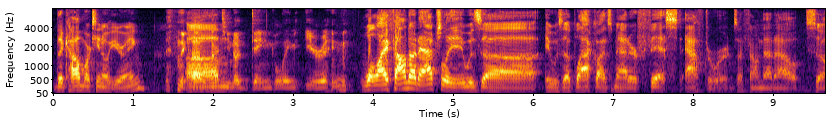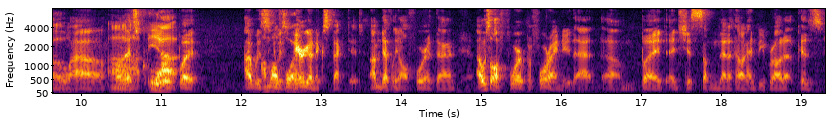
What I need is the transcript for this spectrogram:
The Kyle Martino earring. the Kyle um, Martino dangling earring. Well, I found out actually it was uh it was a Black Lives Matter fist afterwards. I found that out. So wow, well that's uh, cool, yeah. but I was it was very it. unexpected. I'm definitely all for it then. I was all for it before I knew that, um, but it's just something that I thought had to be brought up because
